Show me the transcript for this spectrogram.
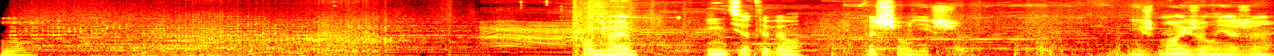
Mhm. Oni mają inicjatywę wyższą niż, niż moi żołnierze.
